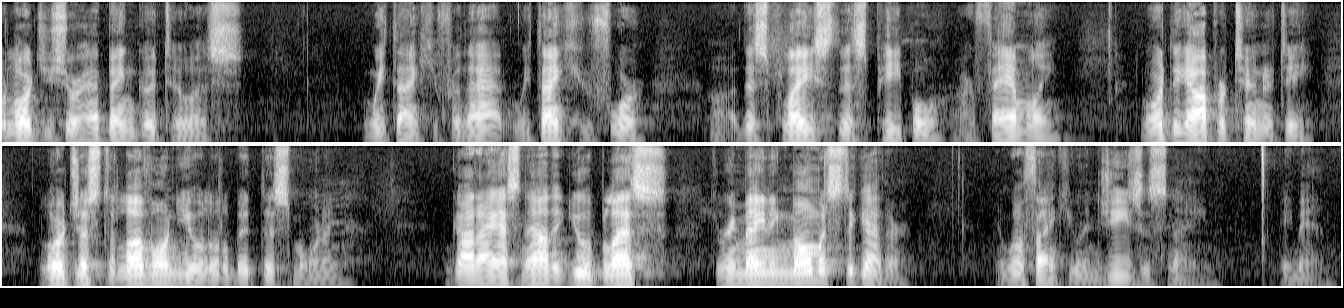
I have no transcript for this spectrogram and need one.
but Lord, you sure have been good to us. we thank you for that. We thank you for uh, this place, this people, our family. Lord, the opportunity, Lord, just to love on you a little bit this morning. God, I ask now that you would bless the remaining moments together, and we'll thank you in Jesus' name. Amen.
